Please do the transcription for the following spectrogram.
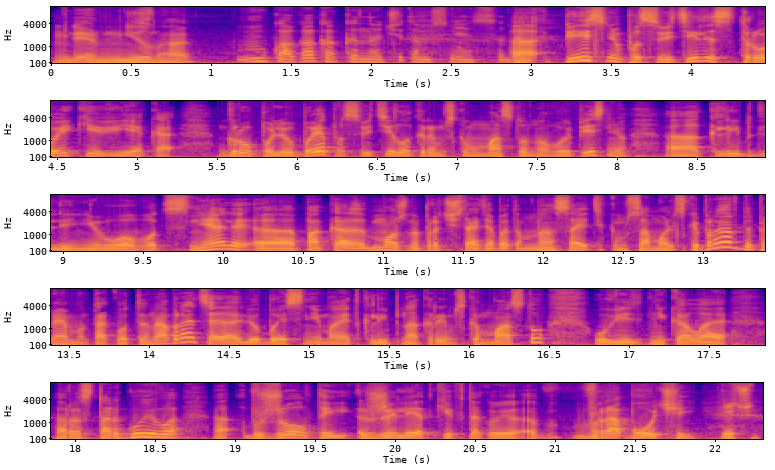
Не, не знаю. Ну как, а как иначе там сняться, да? А, песню посвятили стройке века. Группа Любе посвятила Крымскому мосту новую песню. А, клип для него вот сняли. А, пока можно прочитать об этом на сайте Комсомольской правды. Прямо так вот и набрать. А, Любе снимает клип на Крымском мосту. Увидеть Николая Расторгуева а, в желтой жилетке, в такой, в рабочей. Я чуть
